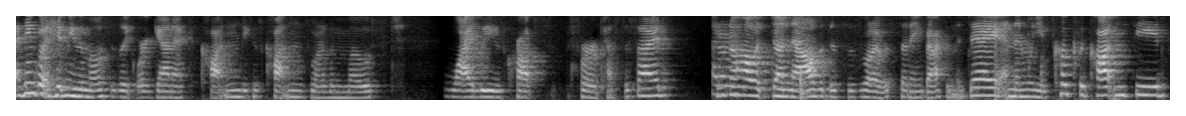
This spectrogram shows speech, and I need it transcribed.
I think what hit me the most is like organic cotton because cotton is one of the most widely used crops for pesticide. I don't know how it's done now, but this was what I was studying back in the day. And then when you cook the cotton seed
